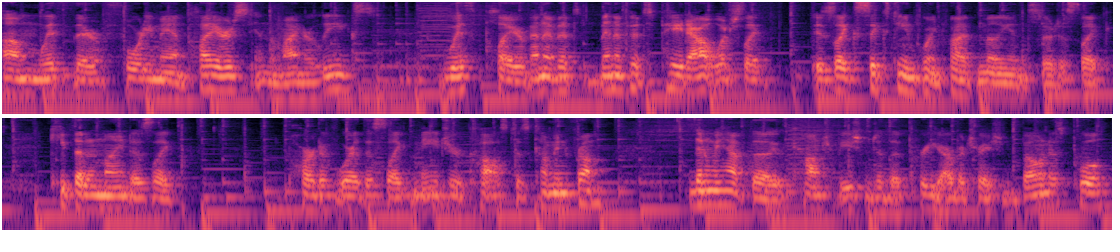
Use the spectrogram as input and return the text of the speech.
um, with their 40 man players in the minor leagues, with player benefits benefits paid out, which like is like 16.5 million. So just like keep that in mind as like part of where this like major cost is coming from. Then we have the contribution to the pre-arbitration bonus pool,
